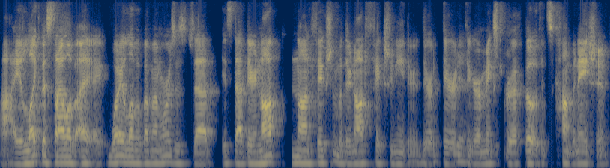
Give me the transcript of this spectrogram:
I like the style of I, what I love about memoirs is that is that they're not nonfiction, but they're not fiction either. They're they're yeah. they're a mixture of both. It's a combination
